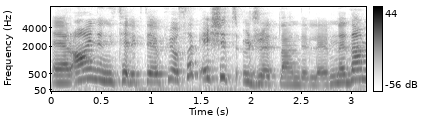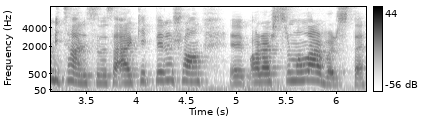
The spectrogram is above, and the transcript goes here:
eğer aynı nitelikte yapıyorsak eşit ücretlendirilelim. Neden bir tanesi mesela erkeklerin şu an e, araştırmalar var işte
